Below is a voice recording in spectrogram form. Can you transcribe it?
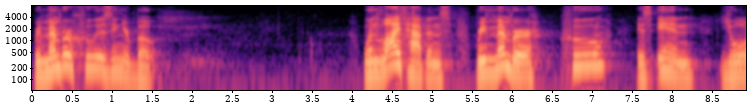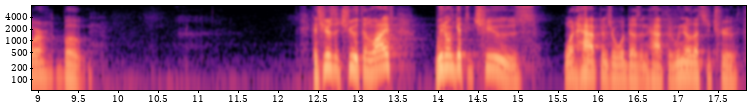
remember who is in your boat. When life happens, remember who is in your boat. Because here's the truth in life, we don't get to choose what happens or what doesn't happen. We know that's the truth.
